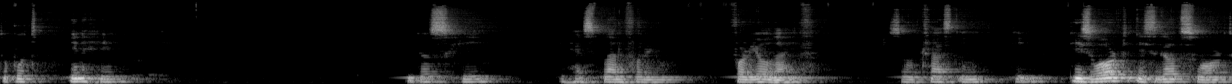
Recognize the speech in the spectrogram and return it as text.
to put in Him. Because He, he has plan for you, for your life. So trust in Him. His word is God's word,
